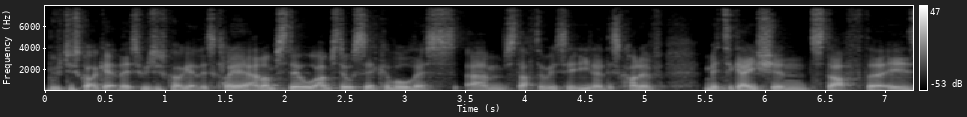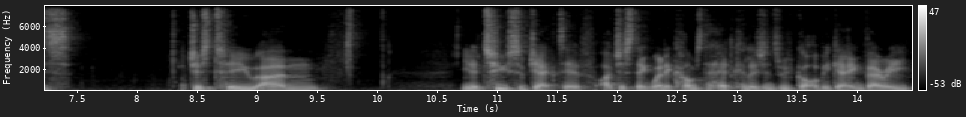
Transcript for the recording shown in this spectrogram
we've just got to get this. We've just got to get this clear. And I'm still, I'm still sick of all this um, stuff that we see. You know, this kind of mitigation stuff that is just too. Um, you know, too subjective. I just think when it comes to head collisions, we've got to be getting very,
